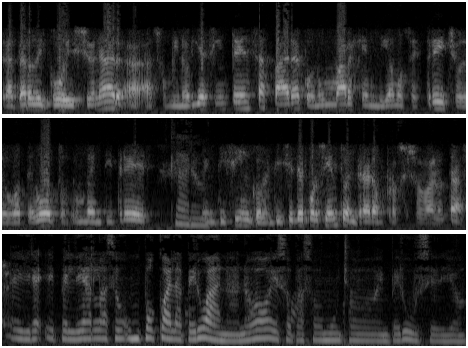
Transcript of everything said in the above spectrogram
tratar de cohesionar a, sus minorías intensas para con un margen digamos estrecho de, voto, votos de un 23, 25, 27% entrar a un proceso de balotaje. E, y pelearlas un poco a la peruana, ¿no? Eso pasó mucho en Perú, se dio.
